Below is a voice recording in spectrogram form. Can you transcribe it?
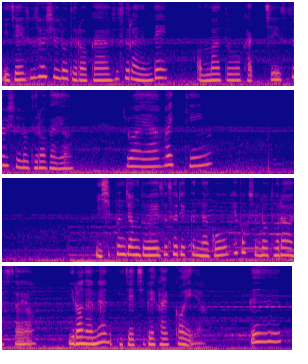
이제 수술실로 들어가 수술하는데 엄마도 같이 수술실로 들어가요. 쪼아야 화이팅! 20분 정도의 수술이 끝나고 회복실로 돌아왔어요. 일어나면 이제 집에 갈 거예요. 끝!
